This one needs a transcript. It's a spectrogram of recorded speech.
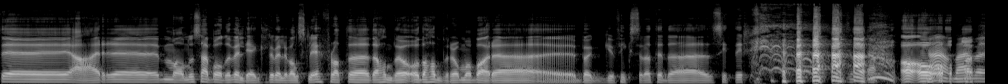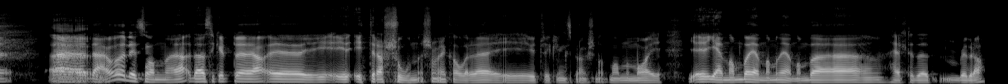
det, er Manus er både veldig enkelt og veldig vanskelig. For at det handler, og det handler om å bare bug-fikse det til det sitter. og, og, og, nei, nei, Eh, det er jo litt sånn Det er sikkert ja, iterasjoner, som vi kaller det i utviklingsbransjen. At man må gjennom det og gjennom det gjennom det helt til det blir bra.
